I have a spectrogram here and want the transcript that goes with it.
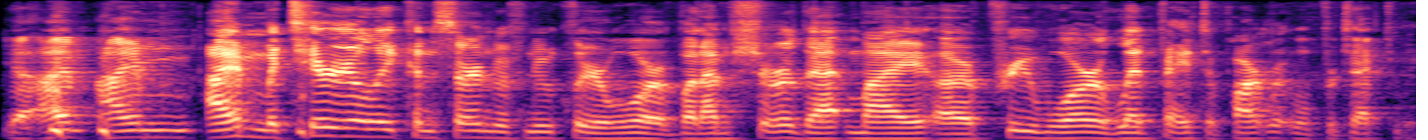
yeah, I'm I'm I'm materially concerned with nuclear war, but I'm sure that my uh, pre-war lead paint department will protect me.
